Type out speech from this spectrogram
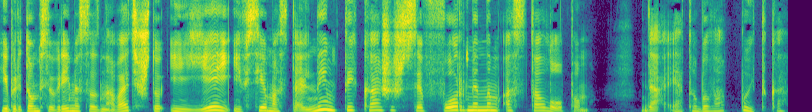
и притом все время сознавать, что и ей, и всем остальным ты кажешься форменным остолопом? Да, это была пытка.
